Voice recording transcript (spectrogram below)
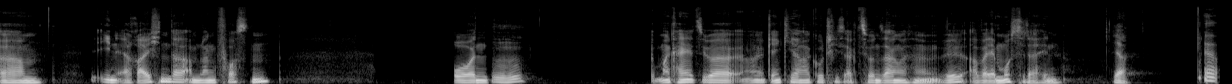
ähm, ihn erreichen da am langen Pfosten. Und Mhm. man kann jetzt über äh, Genki Haraguchis Aktion sagen, was man will, aber er musste dahin. Ja. Ja.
